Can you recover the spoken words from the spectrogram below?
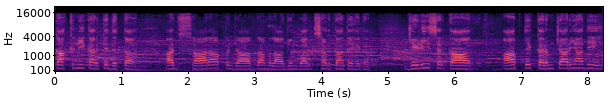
ਕੱਖ ਨਹੀਂ ਕਰਕੇ ਦਿੱਤਾ। ਅੱਜ ਸਾਰਾ ਪੰਜਾਬ ਦਾ ਮੁਲਾਜ਼ਮ ਵਰਗ ਸੜਕਾਂ ਤੇ ਹੈਗਾ। ਜਿਹੜੀ ਸਰਕਾਰ ਆਪ ਤੇ ਕਰਮਚਾਰੀਆਂ ਦੀ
